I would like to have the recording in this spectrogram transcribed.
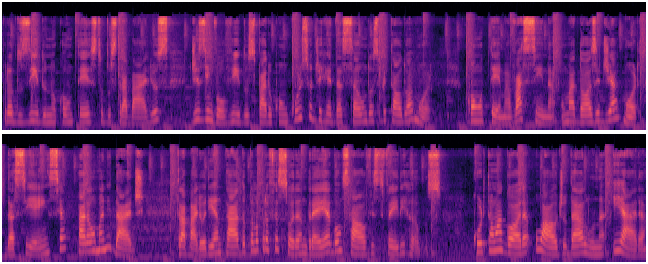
produzido no contexto dos trabalhos desenvolvidos para o concurso de redação do Hospital do Amor, com o tema Vacina, uma dose de amor da ciência para a humanidade Trabalho orientado pelo professor Andréia Gonçalves Freire Ramos. Curtam agora o áudio da aluna Iara.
